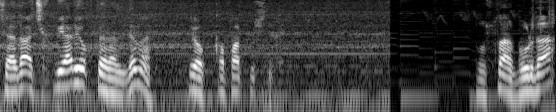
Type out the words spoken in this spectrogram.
İçeride açık bir yer yoktu herhalde değil mi? Yok kapatmıştık. Dostlar burada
